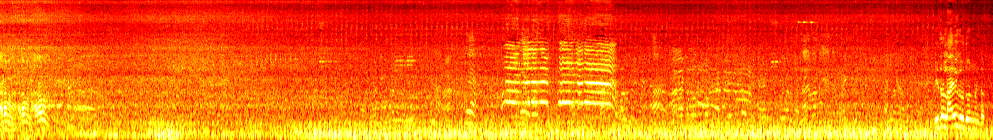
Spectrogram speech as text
ಆರಾಮ ಆರಾಮ ಆರಾಮ ಇದು ಲೈವ್ಗೆ ಹೋದ ಒಂದು ಮಿನಿಟ್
